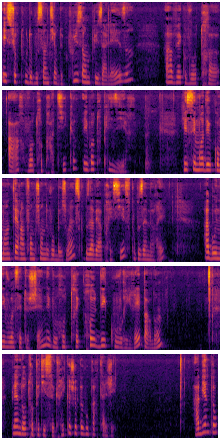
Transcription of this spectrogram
et surtout de vous sentir de plus en plus à l'aise avec votre art, votre pratique et votre plaisir. Laissez-moi des commentaires en fonction de vos besoins, ce que vous avez apprécié, ce que vous aimerez. Abonnez-vous à cette chaîne et vous redécouvrirez pardon, plein d'autres petits secrets que je peux vous partager. À bientôt!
